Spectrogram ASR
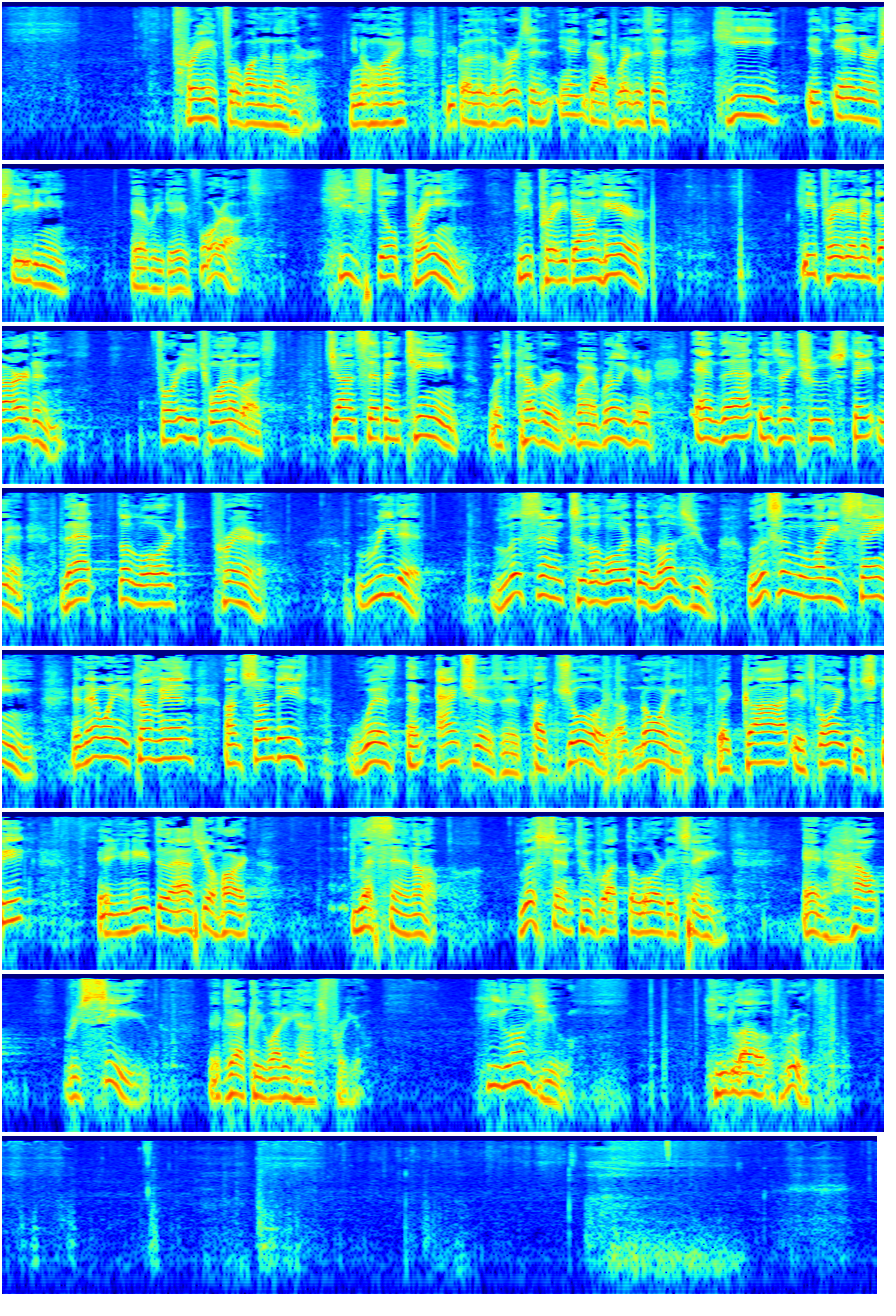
Pray for one another. You know why? Because there's a verse in, in God's Word that says, He is interceding every day for us. He's still praying. He prayed down here. He prayed in the garden for each one of us. John 17 was covered by a brother here. And that is a true statement. That's the Lord's Prayer. Read it. Listen to the Lord that loves you. Listen to what He's saying. And then when you come in on Sundays with an anxiousness, a joy of knowing that God is going to speak, and you need to ask your heart, listen up. Listen to what the Lord is saying and help receive exactly what He has for you. He loves you. He loved Ruth.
